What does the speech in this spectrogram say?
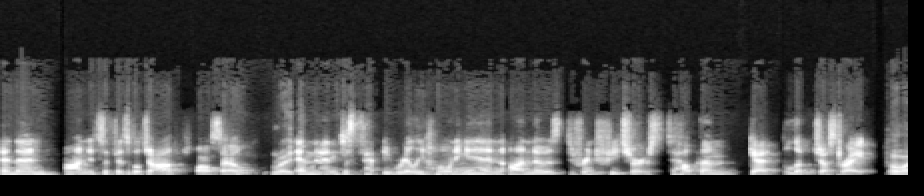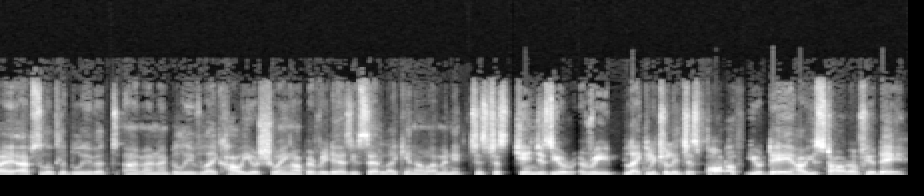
And then on it's a physical job also. Right. And then just really honing in on those different features to help them get the look just right. Oh i absolutely believe it. Um, and i believe like how you're showing up every day as you said like you know i mean it just just changes your every like literally just part of your day how you start off your day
